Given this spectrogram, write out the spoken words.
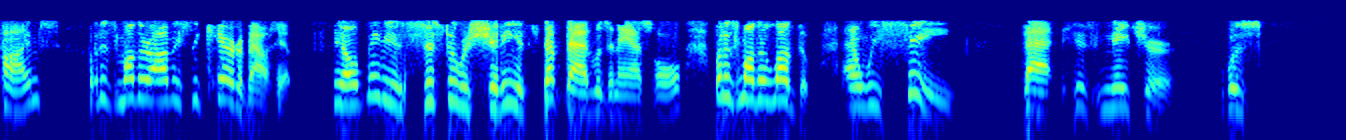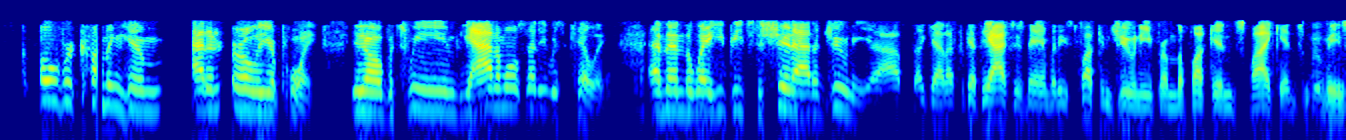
times, but his mother obviously cared about him. You know, maybe his sister was shitty, his stepdad was an asshole, but his mother loved him. And we see that his nature was overcoming him at an earlier point, you know, between the animals that he was killing and then the way he beats the shit out of Juni. Uh, again, I forget the actor's name, but he's fucking Juni from the fucking Spy Kids movies.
